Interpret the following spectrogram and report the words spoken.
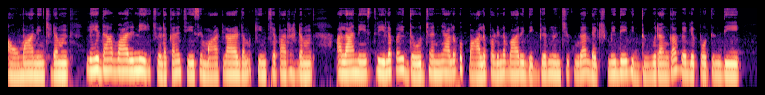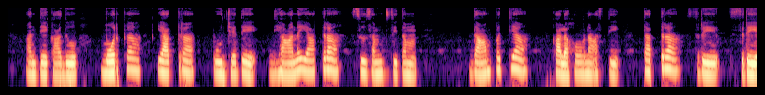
అవమానించడం లేదా వారిని చులకన చేసి మాట్లాడడం కించపరచడం అలానే స్త్రీలపై దౌర్జన్యాలకు పాల్పడిన వారి దగ్గర నుంచి కూడా లక్ష్మీదేవి దూరంగా వెళ్ళిపోతుంది. అంతేకాదు మూర్ఖ యాత్ర పూజ్యతే ధ్యాన యాత్ర సుసంస్థితం దాంపత్య కలహో నాస్తి. తత్ర శ్రీ శ్రేయ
